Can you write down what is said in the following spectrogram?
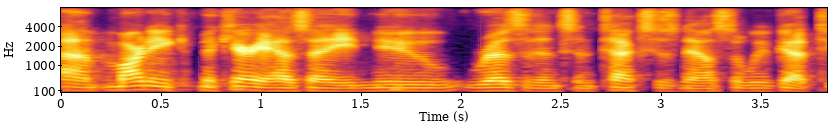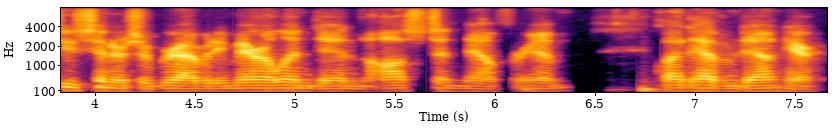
Um, Marty Makary has a new residence in Texas now. So we've got two centers of gravity, Maryland and Austin now for him. Glad to have him down here.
